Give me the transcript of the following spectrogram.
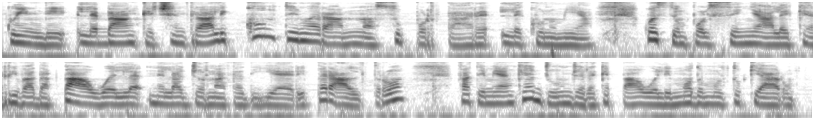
Quindi le banche centrali continueranno a supportare l'economia. Questo è un po' il segnale che arriva da Powell nella giornata di ieri. Peraltro, fatemi anche aggiungere che Powell in modo molto chiaro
